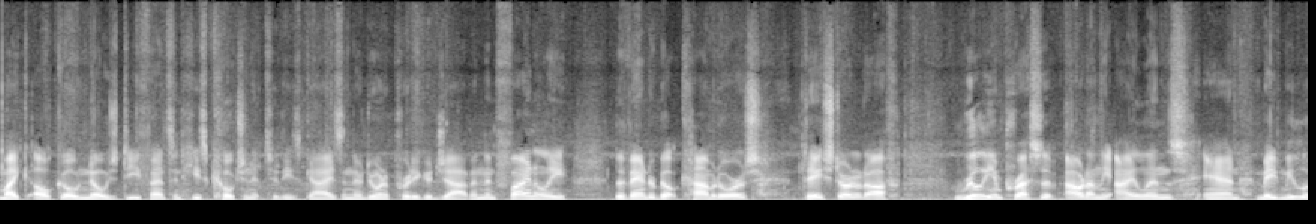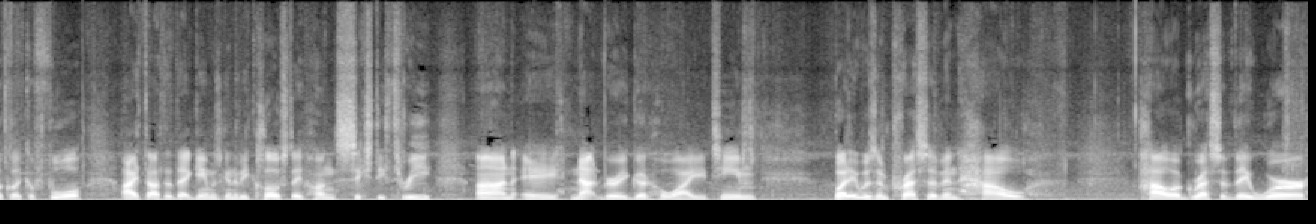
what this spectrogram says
Mike Elko knows defense and he's coaching it to these guys and they're doing a pretty good job. And then finally, the Vanderbilt Commodores, they started off really impressive out on the islands and made me look like a fool. I thought that that game was going to be close. They hung 63 on a not very good Hawaii team, but it was impressive in how how aggressive they were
